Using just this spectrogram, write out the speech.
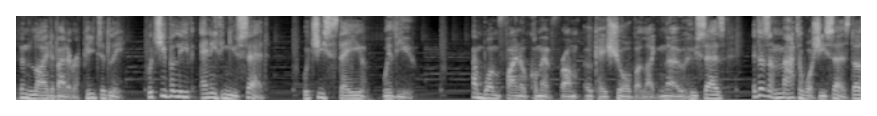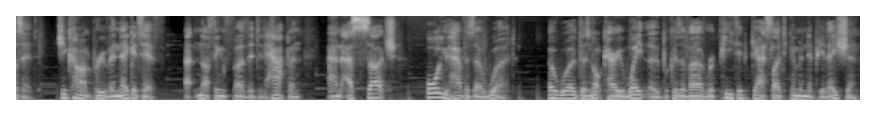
then lied about it repeatedly. Would she believe anything you said? Would she stay with you? And one final comment from OK Sure But Like No, who says, It doesn't matter what she says, does it? She can't prove a negative that nothing further did happen, and as such, all you have is her word. Her word does not carry weight though because of her repeated gaslighting and manipulation.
